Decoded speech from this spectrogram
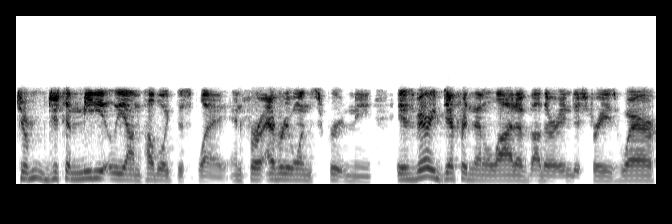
just immediately on public display and for everyone's scrutiny is very different than a lot of other industries where,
